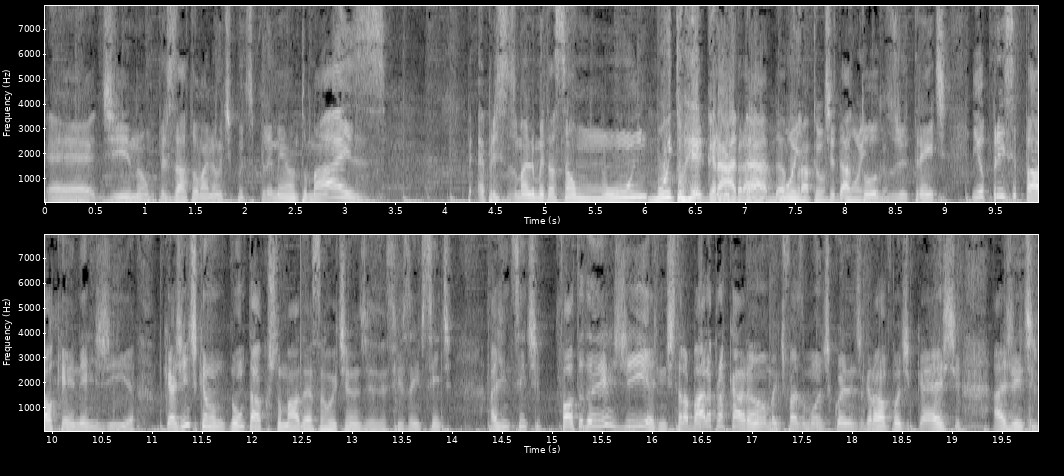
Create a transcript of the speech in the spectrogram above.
É, de não precisar tomar nenhum tipo de suplemento, mas é preciso uma alimentação muito Muito regrada, muito, pra te dar muito. todos os nutrientes e o principal que é a energia porque a gente que não, não tá acostumado a essa rotina de exercício a gente sente a gente sente falta da energia a gente trabalha pra caramba a gente faz um monte de coisa a gente grava podcast a gente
